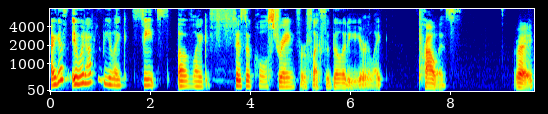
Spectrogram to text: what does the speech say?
I guess it would have to be like feats of like physical strength or flexibility or like prowess. Right.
